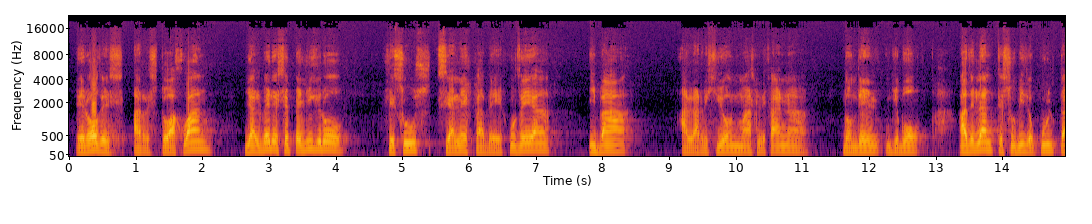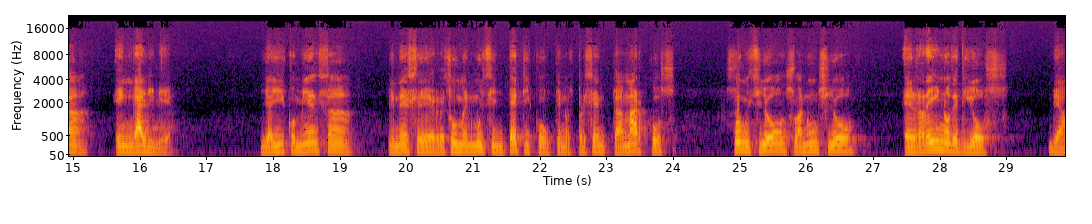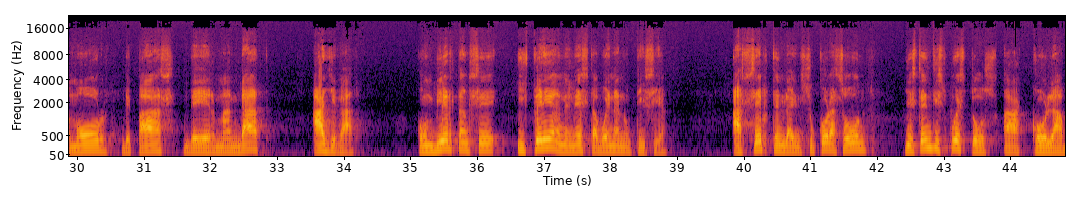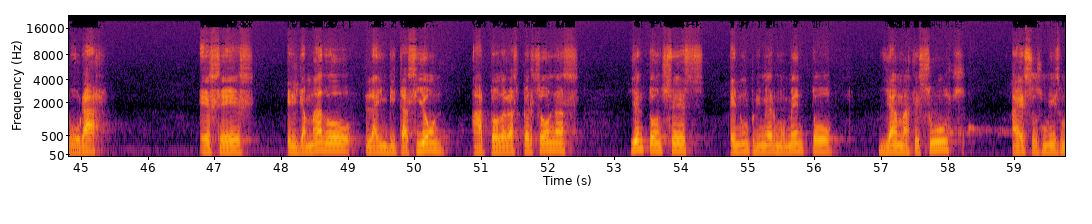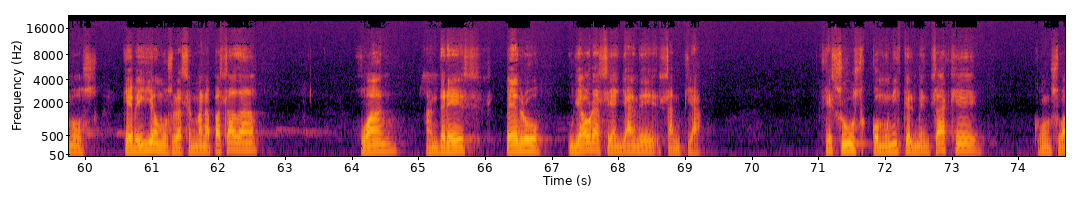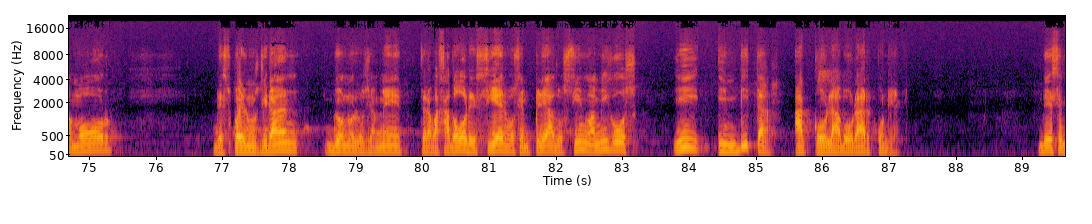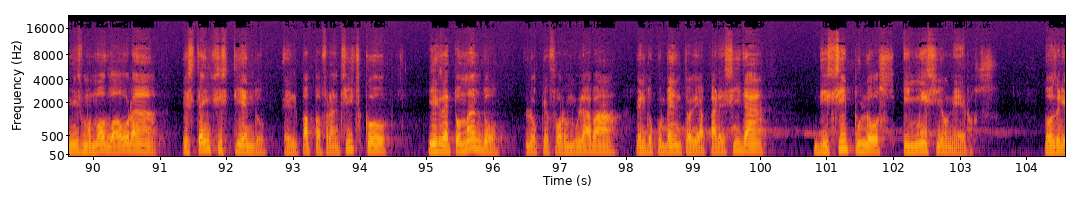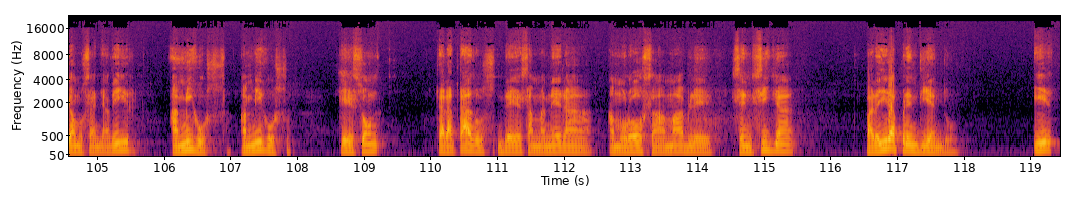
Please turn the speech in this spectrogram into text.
Herodes arrestó a Juan y al ver ese peligro, Jesús se aleja de Judea y va a la región más lejana donde él llevó adelante su vida oculta en Galilea. Y ahí comienza en ese resumen muy sintético que nos presenta Marcos su misión, su anuncio, el reino de Dios, de amor, de paz, de hermandad, ha llegado. Conviértanse y crean en esta buena noticia. Acéptenla en su corazón y estén dispuestos a colaborar. Ese es el llamado, la invitación a todas las personas y entonces en un primer momento llama Jesús a esos mismos que veíamos la semana pasada, Juan, Andrés, Pedro y ahora se añade Santiago. Jesús comunica el mensaje con su amor. Después nos dirán, yo no los llamé trabajadores, siervos, empleados, sino amigos y invita a colaborar con Él. De ese mismo modo ahora está insistiendo el Papa Francisco y retomando lo que formulaba el documento de Aparecida, discípulos y misioneros. Podríamos añadir amigos, amigos que son tratados de esa manera amorosa, amable, sencilla para ir aprendiendo, ir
